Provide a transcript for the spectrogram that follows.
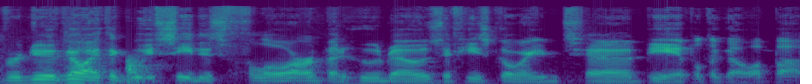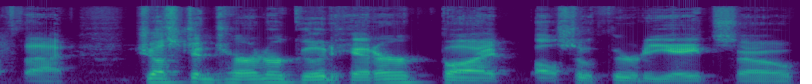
Verdugo, I think we've seen his floor, but who knows if he's going to be able to go above that. Justin Turner, good hitter, but also 38, so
